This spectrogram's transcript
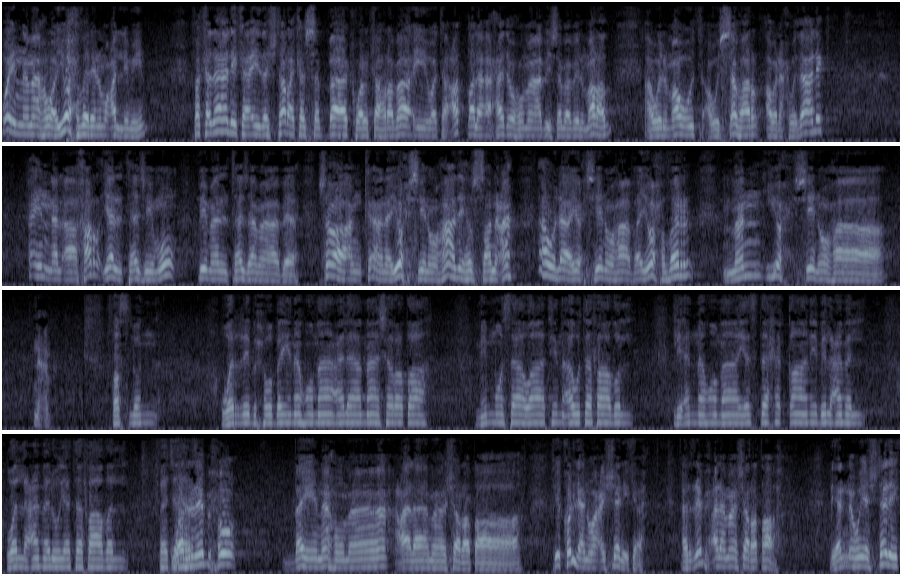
وإنما هو يحضر المعلمين. فكذلك إذا اشترك السباك والكهربائي وتعطل أحدهما بسبب المرض أو الموت أو السفر أو نحو ذلك فإن الآخر يلتزم بما التزم به سواء كان يحسن هذه الصنعة أو لا يحسنها فيحضر من يحسنها. نعم. فصل والربح بينهما على ما شرطاه من مساواة أو تفاضل لأنهما يستحقان بالعمل والعمل يتفاضل. فجاز والربح بينهما على ما شرطاه في كل أنواع الشركة. الربح على ما شرطاه لأنه يشترك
